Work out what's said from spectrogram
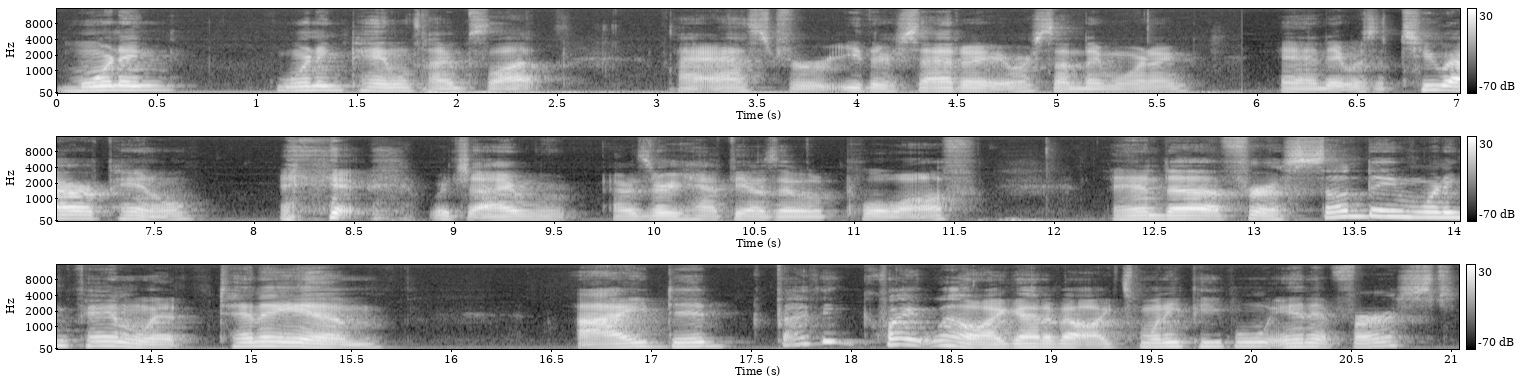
morning morning panel time slot. I asked for either Saturday or Sunday morning, and it was a two hour panel, which I, I was very happy I was able to pull off. And uh, for a Sunday morning panel at 10 a.m., I did, I think, quite well. I got about like 20 people in at first.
